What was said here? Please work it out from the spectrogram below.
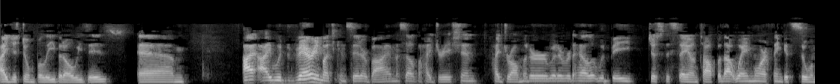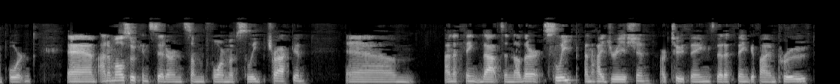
I just don't believe it always is. Um, I, I would very much consider buying myself a hydration hydrometer or whatever the hell it would be just to stay on top of that way more. I think it's so important. Um, and I'm also considering some form of sleep tracking. Um, and I think that's another sleep and hydration are two things that I think if I improved,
